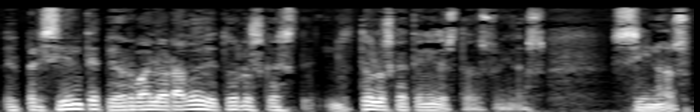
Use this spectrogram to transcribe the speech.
el presidente peor valorado de todos los que, de todos los que ha tenido Estados Unidos. Si nos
